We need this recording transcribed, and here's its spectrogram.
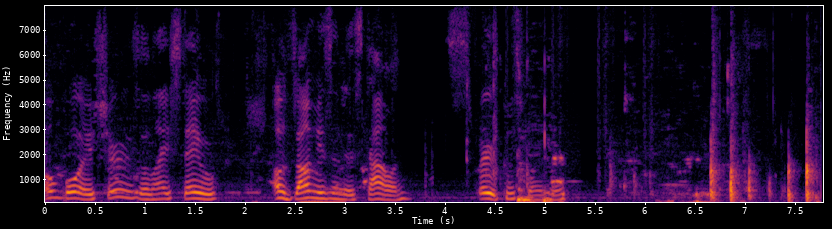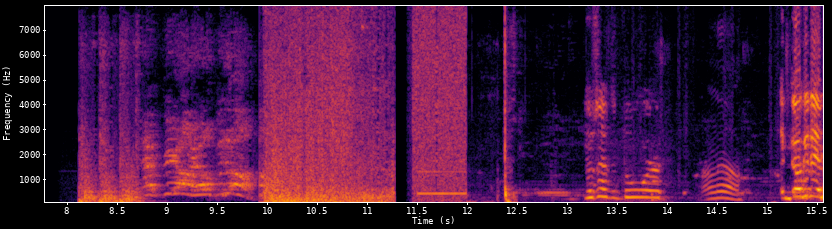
Oh boy, sure is a nice day. Oh, zombies in this town. It's very peaceful in here. FBI, open up! Who's at the door? I don't know. Go get him.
